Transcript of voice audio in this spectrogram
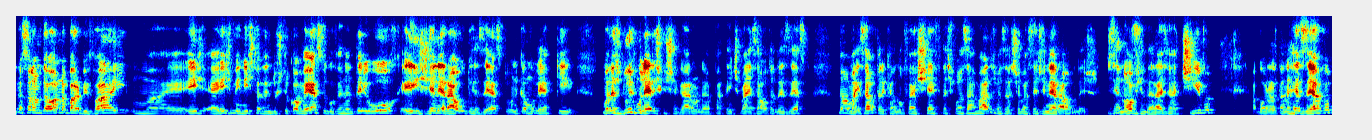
Lançou o nome da Orna Barbivai, uma é, ex-ministra da Indústria e Comércio do governo anterior, ex-general do Exército, a única mulher que, uma das duas mulheres que chegaram na patente mais alta do Exército, não a mais alta, né, que ela não foi a chefe das Forças Armadas, mas ela chegou a ser general, das 19 generais da ativa, agora ela está na reserva,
